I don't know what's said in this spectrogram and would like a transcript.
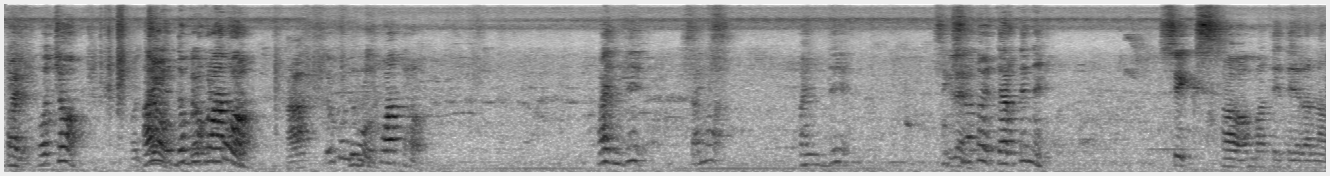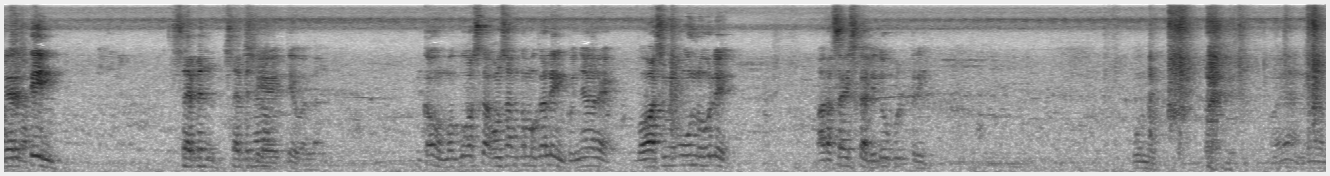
5. 8. Ocho. Ay, double Double 4. Ha? Double po. Double 4. Ay, hindi. Sama. Ay, hindi. 6 Ilan? na to eh. 13 eh. 6. Oo, matitira lang siya. 13. 7. 7 na lang. Wala. Ikaw, magbukas ka kung saan ka magaling. Kunyari, bawasin mo yung uno ulit. Para sa iska, di double 3. Uno. O yan, yan.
